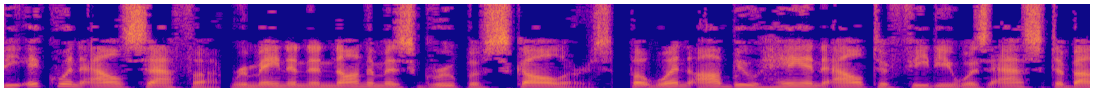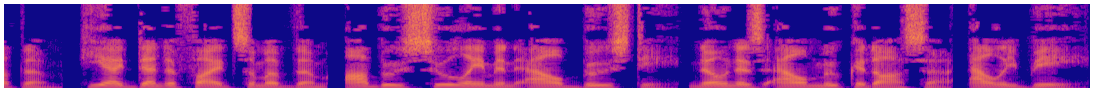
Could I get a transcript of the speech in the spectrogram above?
the Ikhwan al-Safa remain an anonymous group of scholars, but when Abu Hayyan al-Tawhidi was asked about them, he identified some of them, Abu Sulayman al-Busti known as al-Muqaddasa, Ali b.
